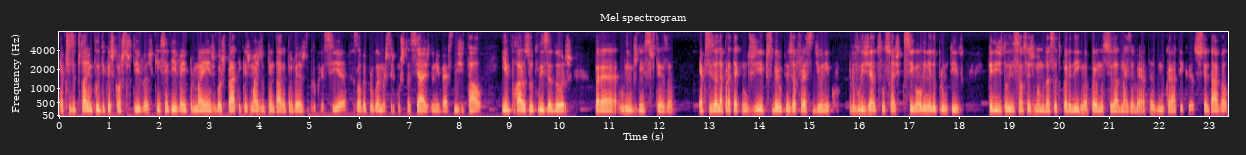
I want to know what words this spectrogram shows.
É preciso apostar em políticas construtivas que incentivem e permeiem as boas práticas mais do que tentar, através de burocracia, resolver problemas circunstanciais do universo digital e empurrar os utilizadores para limbos de incerteza. É preciso olhar para a tecnologia e perceber o que nos oferece de único, privilegiando soluções que sigam a linha do prometido, que a digitalização seja uma mudança de paradigma para uma sociedade mais aberta, democrática, sustentável,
